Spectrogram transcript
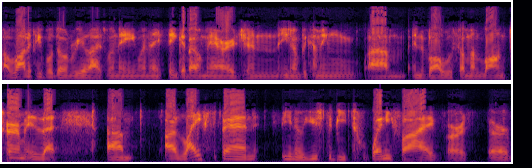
a lot of people don't realize when they when they think about marriage and you know becoming um, involved with someone long term is that um, our lifespan you know used to be 25 or or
